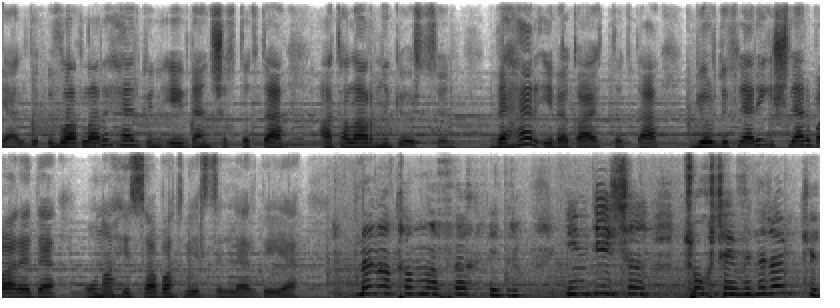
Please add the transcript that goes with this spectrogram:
gəldi. Övladları hər gün evdən çıxdıqda atalarını görsün və hər evə qayıtdıqda gördükləri işlər barədə ona hesabat versinlər deyə. Mən atamla fəxr edirəm. İndi isə çox sevinirəm ki,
